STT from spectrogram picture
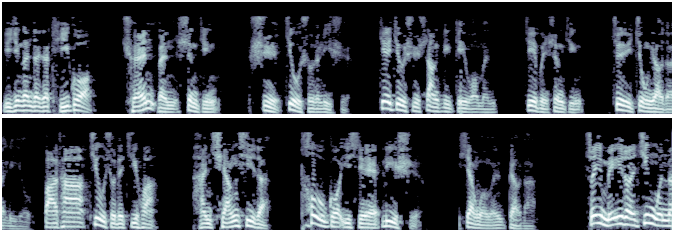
已经跟大家提过，全本圣经是救赎的历史。这就是上帝给我们这本圣经最重要的理由，把他救赎的计划很详细的透过一些历史向我们表达。所以每一段经文呢，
